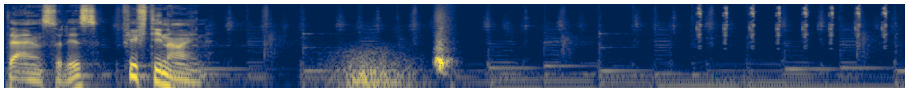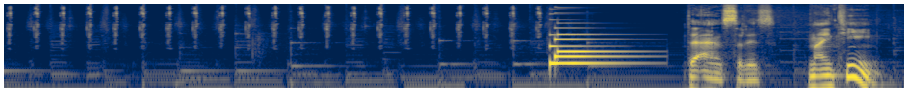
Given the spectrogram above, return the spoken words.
The answer is 59. The answer is 19.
